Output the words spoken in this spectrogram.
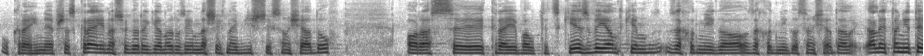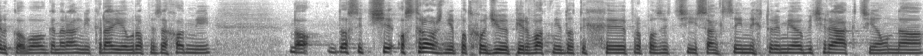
Ukrainę. Przez kraje naszego regionu rozumiem naszych najbliższych sąsiadów oraz e, kraje bałtyckie, z wyjątkiem zachodniego, zachodniego sąsiada, ale to nie tylko, bo generalnie kraje Europy Zachodniej no, dosyć ostrożnie podchodziły pierwotnie do tych e, propozycji sankcyjnych, które miały być reakcją na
